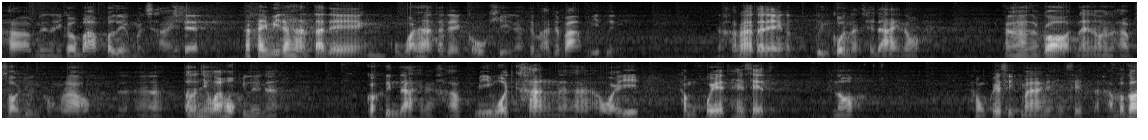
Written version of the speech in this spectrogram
ครับไหนๆก็บัฟก็เลยเอามาใช้แต่ ถ้าใครมีทหารตาแดง ผมว่าทหารตาแดงก็โอเคนะแต่มันอาจจะบางไปนิดนึงนะครับทหารตาแดงก็ปืนกลอะใช้ได้เนาะอ่าแล้วก็แน่นอนนะครับซอยุนของเรานะฮะตอนนั้นยังวัดหกอยู่เลยนะ ก็ขึ้นได้นะครับ มีหมวดคลังนะฮะเอาไว้ทำเควสให้เสร็จเนาะทำเควสซิกมาเนี่ยให้เสร็จนะครับ แล้วก็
